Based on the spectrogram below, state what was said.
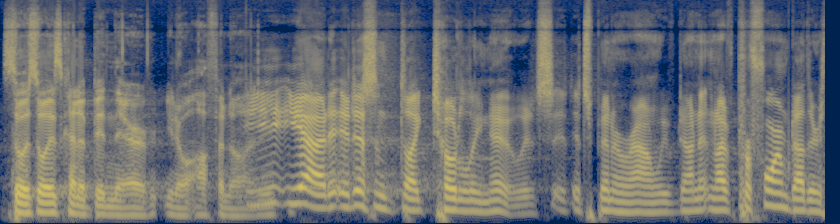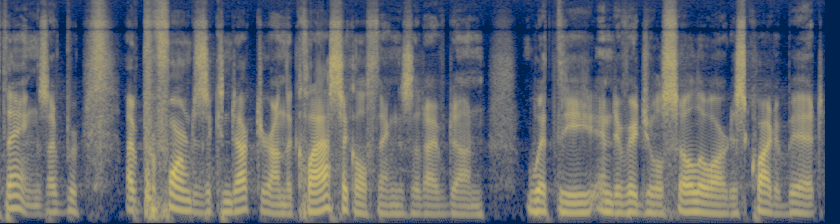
so it's always kind of been there, you know, off and on. Yeah, it, it isn't like totally new. It's it, has been around. We've done it, and I've performed other things. I've I've performed as a conductor on the classical things that I've done with the individual solo artists quite a bit.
